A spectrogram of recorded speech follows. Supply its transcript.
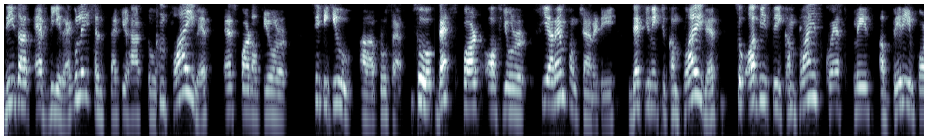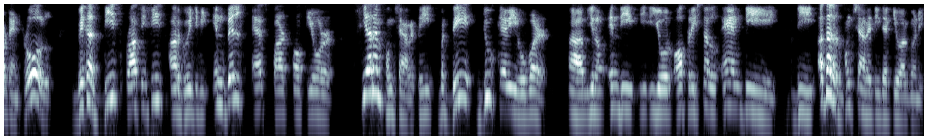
these are FDA regulations that you have to comply with as part of your CPQ uh, process. So that's part of your CRM functionality that you need to comply with. So obviously, Compliance Quest plays a very important role because these processes are going to be inbuilt as part of your CRM functionality, but they do carry over, uh, you know, in the your operational and the the other functionality that you are going to.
